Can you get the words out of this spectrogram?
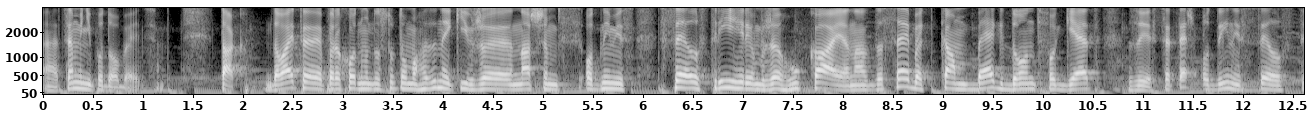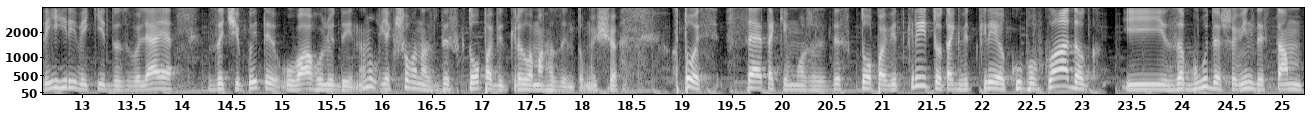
Е, це мені подобається. Так, давайте переходимо до наступного магазину, який вже нашим одним із sales тригерів вже гукає нас до себе. Come back, don't forget this. Це теж один із sales тригерів, який дозволяє зачепити увагу людини. Ну, якщо вона з десктопа відкрила магазин, тому що хтось все-таки може з десктопа відкрити, так відкриє купу вкладок і забуде, що він десь там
